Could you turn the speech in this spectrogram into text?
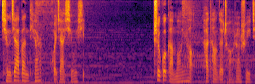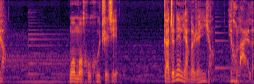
请假半天回家休息。吃过感冒药，他躺在床上睡觉。模模糊糊之际，感觉那两个人影又来了。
